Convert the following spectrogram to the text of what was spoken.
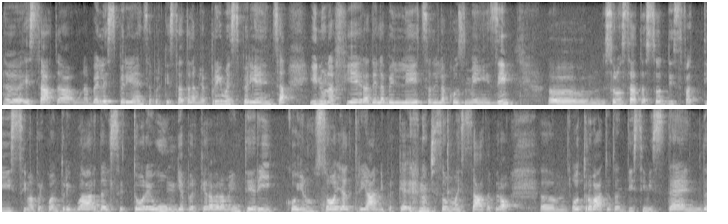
eh, è stata una bella esperienza perché è stata la mia prima esperienza in una fiera della bellezza, della cosmesi. Uh, sono stata soddisfattissima per quanto riguarda il settore unghie perché era veramente ricco, io non so gli altri anni perché non ci sono mai stata, però um, ho trovato tantissimi stand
